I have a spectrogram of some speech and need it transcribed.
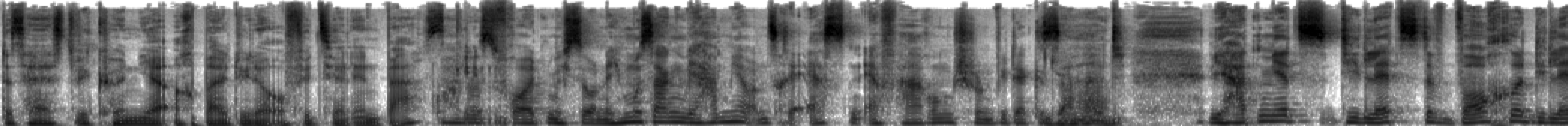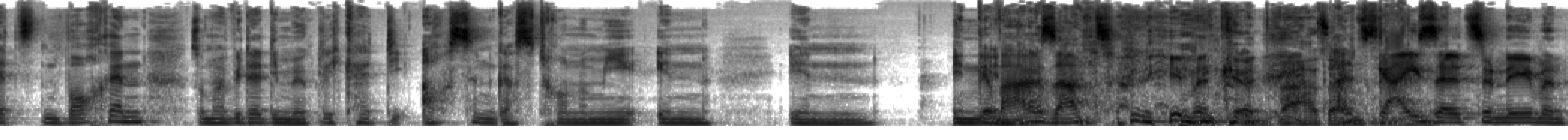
Das heißt, wir können ja auch bald wieder offiziell in Bars Oh, gehen. das freut mich so. Und ich muss sagen, wir haben ja unsere ersten Erfahrungen schon wieder gesammelt. Wir hatten jetzt die letzte Woche, die letzten Wochen so mal wieder die Möglichkeit, die Außengastronomie in, in, In- Gewahrsam zu nehmen, Gewahrsam als. Geisel zu nehmen.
